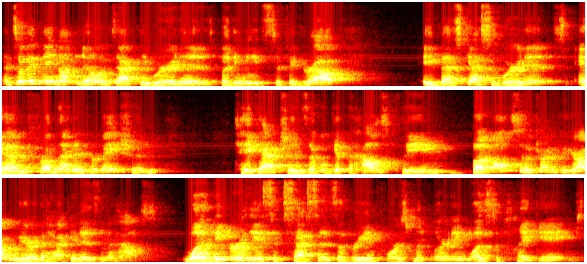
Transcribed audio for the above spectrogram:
And so it may not know exactly where it is, but it needs to figure out a best guess of where it is. And from that information, take actions that will get the house clean, but also try to figure out where the heck it is in the house. One of the earliest successes of reinforcement learning was to play games.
